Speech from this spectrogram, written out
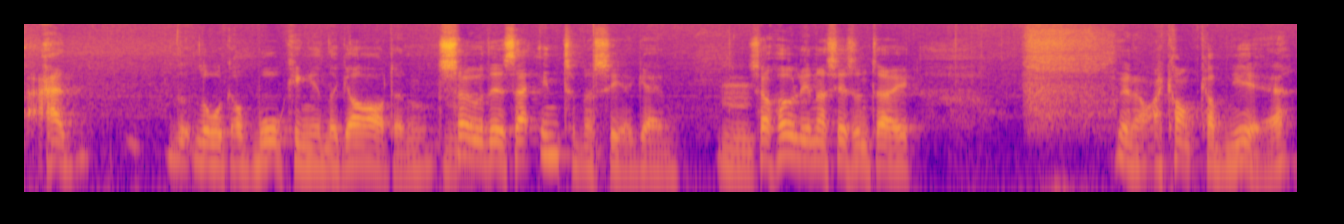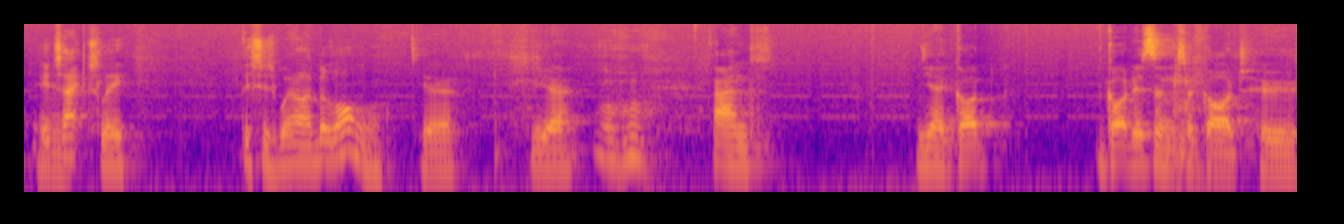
had the Lord God walking in the garden, so there's that intimacy again. Mm. So holiness isn't a, you know, I can't come near. It's Mm. actually, this is where I belong. Yeah, yeah, hmm and yeah, God, God isn't a God who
